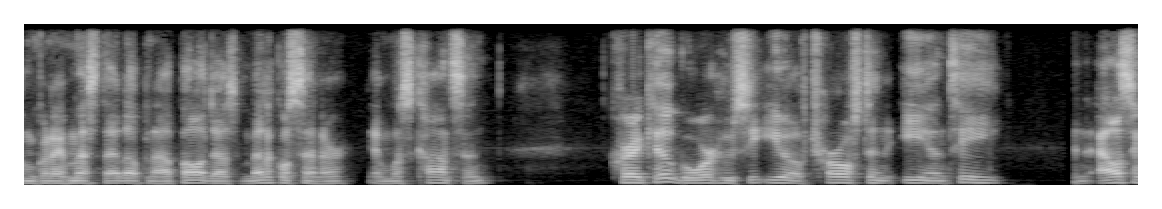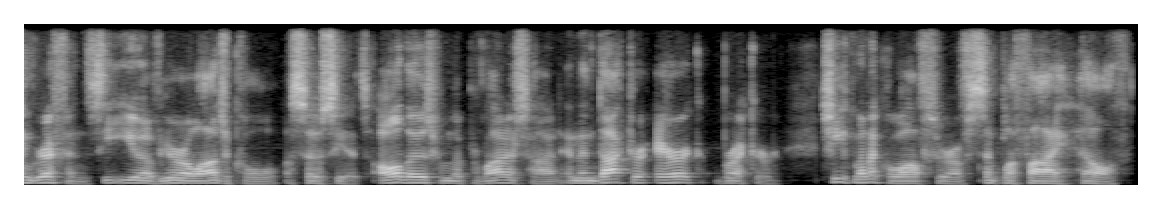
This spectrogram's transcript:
I'm going to mess that up and I apologize, Medical Center in Wisconsin. Craig Kilgore, who's CEO of Charleston ENT, and Allison Griffin, CEO of Urological Associates, all those from the provider side. And then Dr. Eric Bricker, Chief Medical Officer of Simplify Health,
